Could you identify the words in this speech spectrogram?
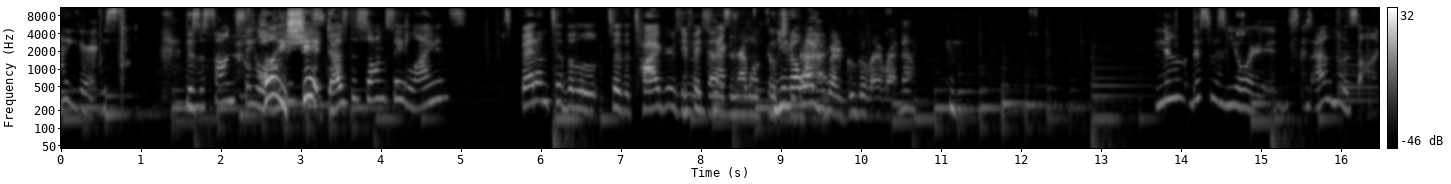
Tigers. Does the song say Holy lions? shit! Does the song say lions? Fed them to the to the tigers. If it does, then I won't feel you know what? You better Google that right now. No, this is yours because I don't know the song.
